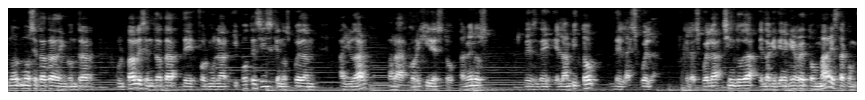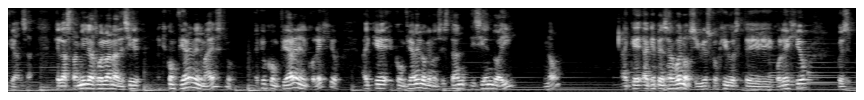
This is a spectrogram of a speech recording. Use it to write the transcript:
No, se trata de encontrar culpables, se trata de formular hipótesis que nos puedan ayudar para corregir esto, al menos desde el ámbito de la escuela, porque la escuela sin duda es la que tiene que retomar esta confianza, que las familias vuelvan a decir, hay que confiar en el maestro, hay que confiar en el colegio, hay que confiar en lo que nos están diciendo ahí, ¿no? Hay que, hay que pensar, bueno, si yo he escogido este colegio, pues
